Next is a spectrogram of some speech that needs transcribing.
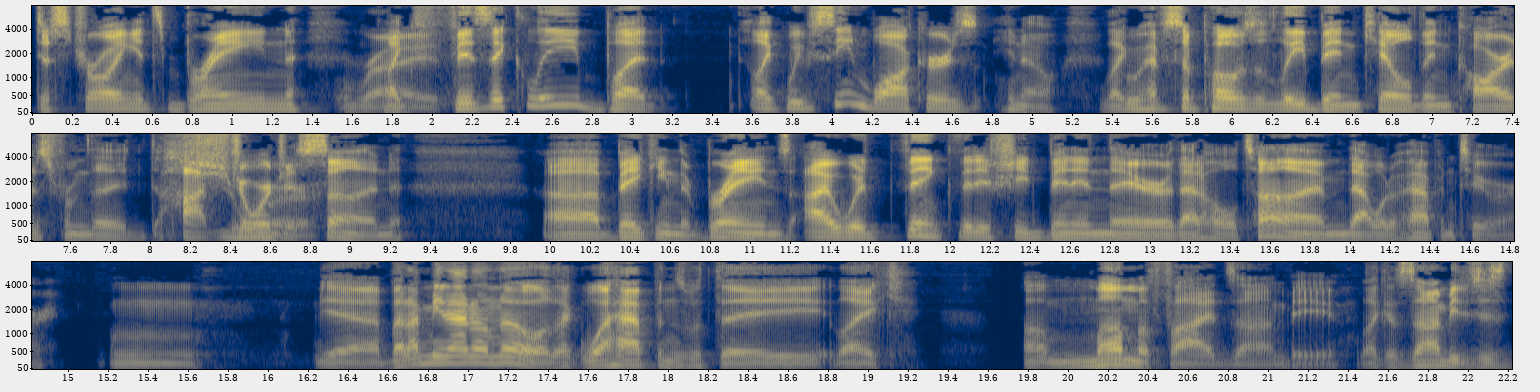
destroying its brain, Right. like physically, but like we've seen walkers, you know, Like- who have supposedly been killed in cars from the hot Georgia sun, uh, baking their brains. I would think that if she'd been in there that whole time, that would have happened to her. Mm. Yeah, but I mean, I don't know. Like, what happens with a like a mummified zombie, like a zombie that's just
